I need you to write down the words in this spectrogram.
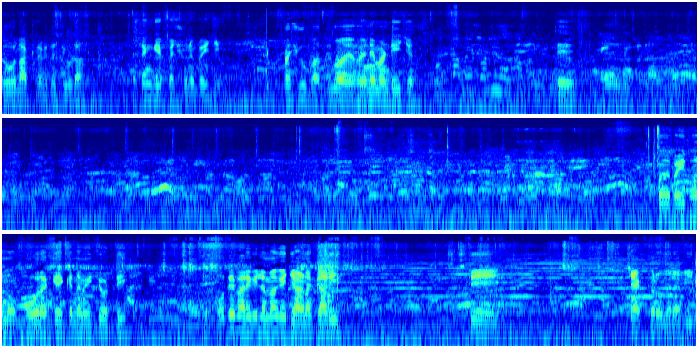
2 ਲੱਖ ਰੁਪਏ ਦਾ ਜੋੜਾ। ਚੰਗੇ ਪਸ਼ੂ ਨੇ ਬਾਈ ਜੀ। ਪਸ਼ੂ ਵਾਧੂ ਆਏ ਹੋਏ ਨੇ ਮੰਡੀ 'ਚ। ਤੇ ਬਾਈ ਤੁਹਾਨੂੰ ਹੋਰ ਅੱਗੇ ਇੱਕ ਨਵੀਂ ਝੋਟੀ। ਤੇ ਉਹਦੇ ਬਾਰੇ ਵੀ ਲਵਾਂਗੇ ਜਾਣਕਾਰੀ। ਤੇ ਚੈੱਕ ਕਰੋ ਮੇਰਾ ਵੀਰ।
